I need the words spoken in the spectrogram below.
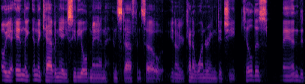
oh yeah, in the in the cabin, yeah, you see the old man and stuff, and so you know you're kind of wondering, did she kill this man, did,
